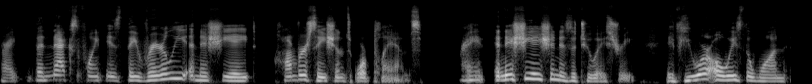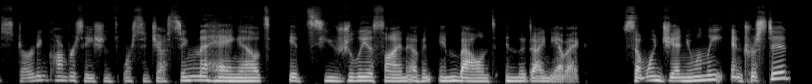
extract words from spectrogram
right? The next point is they rarely initiate conversations or plans, right? Initiation is a two way street. If you are always the one starting conversations or suggesting the hangouts, it's usually a sign of an imbalance in the dynamic. Someone genuinely interested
